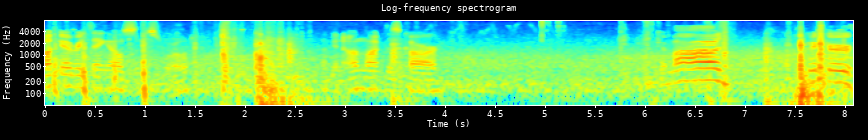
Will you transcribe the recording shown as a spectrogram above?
Fuck everything else in this world. I can unlock this car. Come on! Quicker!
